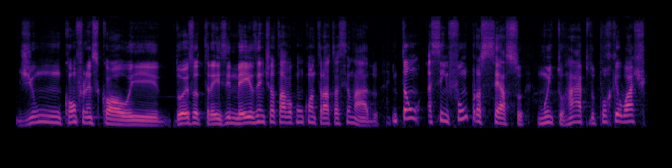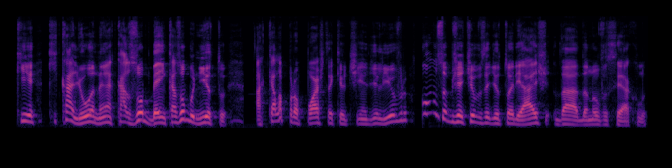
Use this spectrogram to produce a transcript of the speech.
de um conference call e dois ou três e-mails, a gente já estava com o contrato assinado. Então, assim, foi um processo muito rápido, porque eu acho que, que calhou, né? Casou bem, casou bonito aquela proposta que eu tinha de livro com os objetivos editoriais da, da Novo Século.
